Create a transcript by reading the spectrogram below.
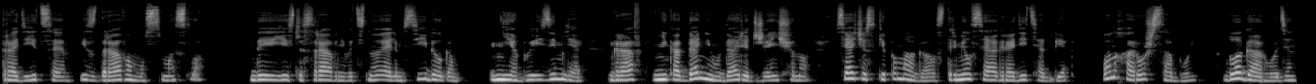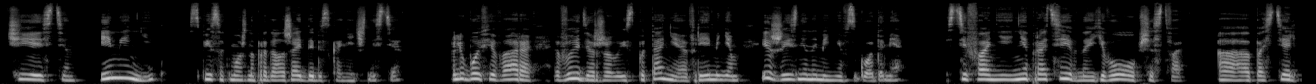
традициям и здравому смыслу. Да и если сравнивать с Ноэлем Сибилгом, Небо и земля. Граф никогда не ударит женщину, всячески помогал, стремился оградить от бед. Он хорош собой, благороден, честен, именит. Список можно продолжать до бесконечности. Любовь Ивара выдержала испытания временем и жизненными невзгодами. Стефании не противно его общество, а постель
